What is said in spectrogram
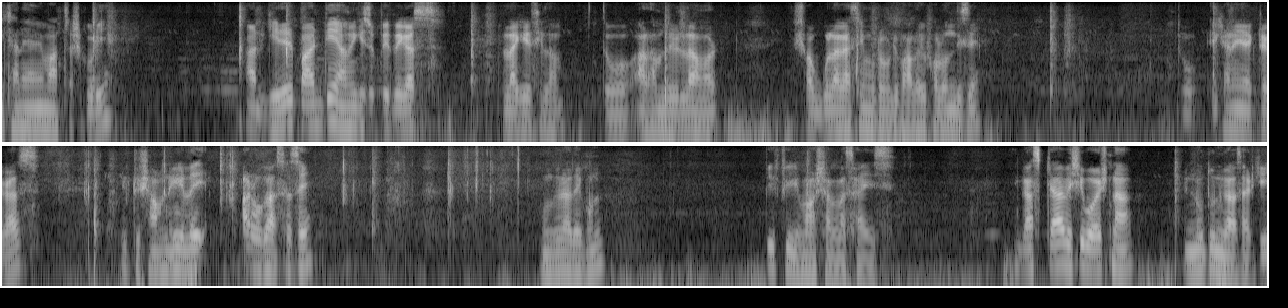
এখানে আমি মাছ চাষ করি। আর ঘেরের পাড় দিয়ে আমি কিছু পেঁপে গাছ লাগিয়েছিলাম। তো আলহামদুলিল্লাহ আমার সবগুলা গাছই মোটামুটি ভালোই ফলন দিছে। তো এখানে একটা গাছ, একটু সামনে গেলে আরও গাছ আছে। বন্ধুরা দেখুন। পিপি মার্শাল্লা সাইজ গাছটা বেশি বয়স না, নতুন গাছ আর কি।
